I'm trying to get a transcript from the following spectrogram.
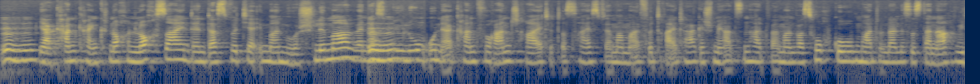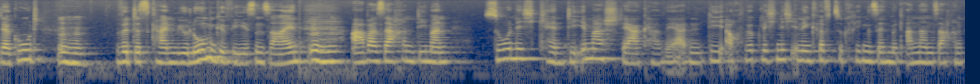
mhm. ja, kann kein Knochenloch sein, denn das wird ja immer nur schlimmer, wenn das mhm. Myelom unerkannt voranschreitet. Das heißt, wenn man mal für drei Tage Schmerzen hat, weil man was hochgehoben hat und dann ist es danach wieder gut, mhm. Wird es kein Myelom gewesen sein. Mhm. Aber Sachen, die man so nicht kennt, die immer stärker werden, die auch wirklich nicht in den Griff zu kriegen sind mit anderen Sachen,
